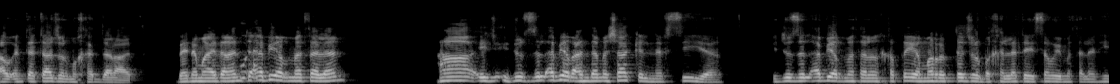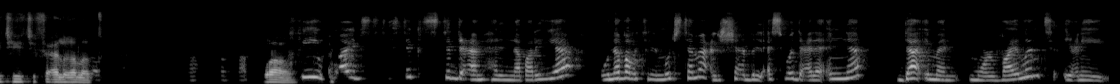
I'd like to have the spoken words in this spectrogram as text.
أو أنت تاجر مخدرات. بينما إذا أنت أبيض مثلا ها يجوز الأبيض عنده مشاكل نفسية. يجوز الأبيض مثلا خطية مر بتجربة خلته يسوي مثلا هيك هيك فعل غلط. Wow. في وايد statistics تدعم هالنظرية ونظرة المجتمع للشعب الأسود على إنه دائما more violent يعني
